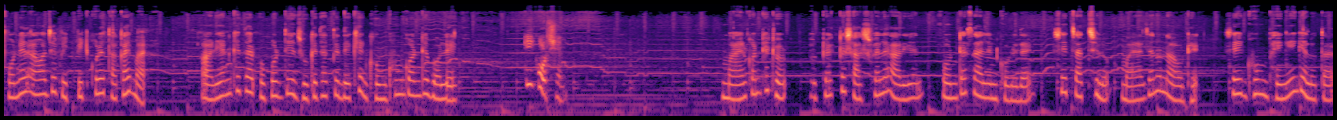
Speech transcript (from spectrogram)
ফোনের আওয়াজে পিটপিট করে থাকায় মায়া আরিয়ানকে তার ওপর দিয়ে ঝুঁকে থাকতে দেখে ঘুম ঘুম কণ্ঠে বলে কি করছেন? মায়ের কণ্ঠে ছোট্ট একটা শ্বাস ফেলে আরিয়ান ফোনটা সাইলেন্ট করে দেয়। সে চাচ্ছিল মায়া যেন না ওঠে। সেই ঘুম ভেঙেই গেল তার।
